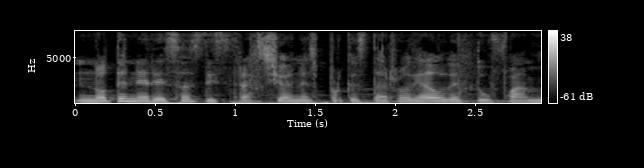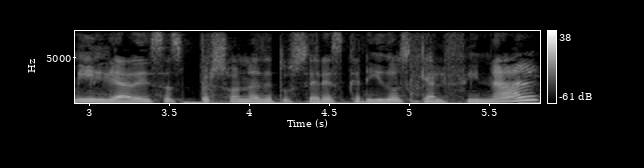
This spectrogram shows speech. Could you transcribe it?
no, tener esas distracciones porque estás rodeado de tu familia, de esas personas, de tus seres queridos que al final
